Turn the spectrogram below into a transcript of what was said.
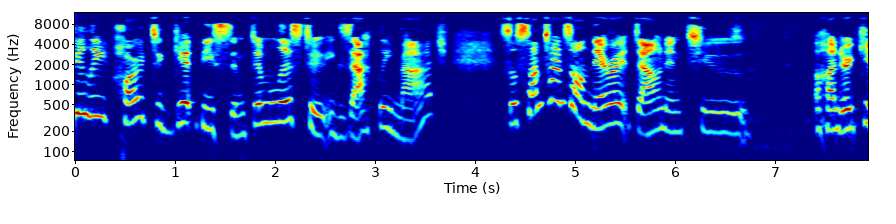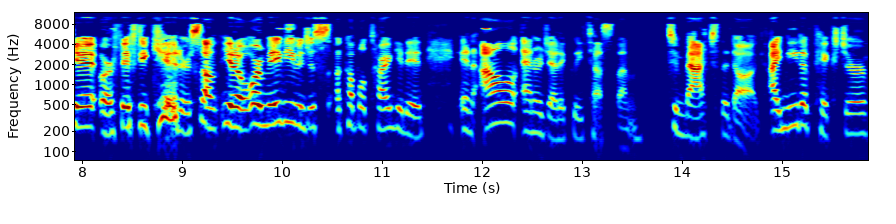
really hard to get these symptom lists to exactly match. So sometimes I'll narrow it down into a hundred kit or 50 kit or some, you know, or maybe even just a couple targeted and I'll energetically test them to match the dog. I need a picture.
